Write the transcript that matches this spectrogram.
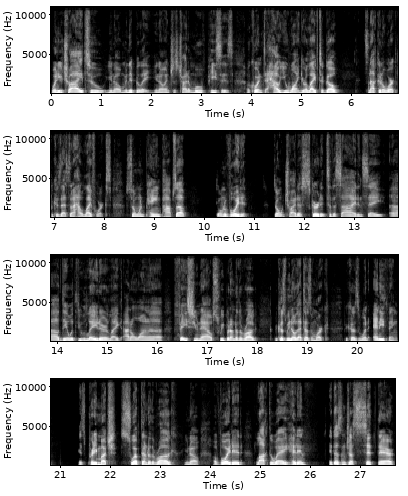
When you try to, you know, manipulate, you know, and just try to move pieces according to how you want your life to go, it's not going to work because that's not how life works. So when pain pops up, don't avoid it don't try to skirt it to the side and say, oh, I'll deal with you later. Like, I don't want to face you now, sweep it under the rug, because we know that doesn't work. Because when anything is pretty much swept under the rug, you know, avoided, locked away, hidden, it doesn't just sit there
